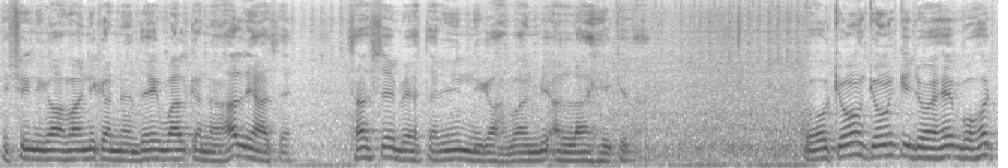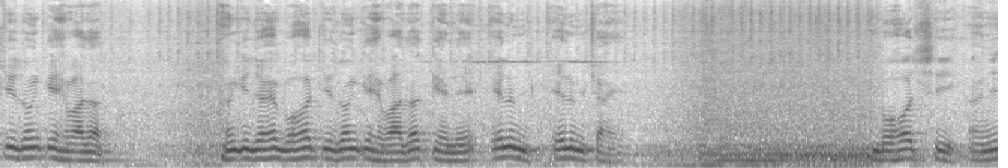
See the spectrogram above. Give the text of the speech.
کسی نگاہبانی کرنا، دیکھ بھال کرنا، ہر لحاظ سے سب سے بہترین نگاہبان بھی اللہ ہی کے ذات تو کیوں؟ کیونکہ جو ہے بہت چیزوں کی حفاظت، کیونکہ جو ہے بہت چیزوں کی حفاظت کے لیے علم علم چاہے بہت سی ہاں جی۔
